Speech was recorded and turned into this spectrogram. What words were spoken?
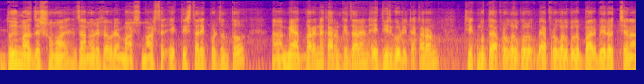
দুই মাস যে সময়, জানুয়ারি, ফেব্রুয়ারি, মার্চ। মার্চের একত্রিশ তারিখ পর্যন্ত মেয়াদ বাড়ে না। কারণ কি জানেন, এই ধীর গতিটা কারণ ঠিক মতো অ্যাপ্রুভালগুলো অ্যাপ্রুভালগুলো বের হচ্ছে না।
